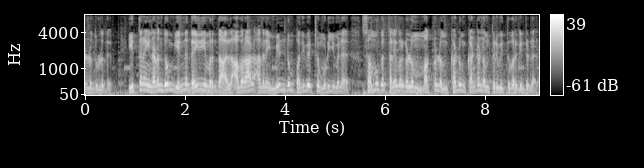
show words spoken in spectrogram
எழுந்துள்ளது. இத்தனை நடந்தும் என்ன தைரியம் இருந்தால் அவரால் அதனை மீண்டும் பதிவேற்ற முடியும் என சமூக தலைவர்களும் மக்களும் கடும் கண்டனம் தெரிவித்து வருகின்றனர்.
